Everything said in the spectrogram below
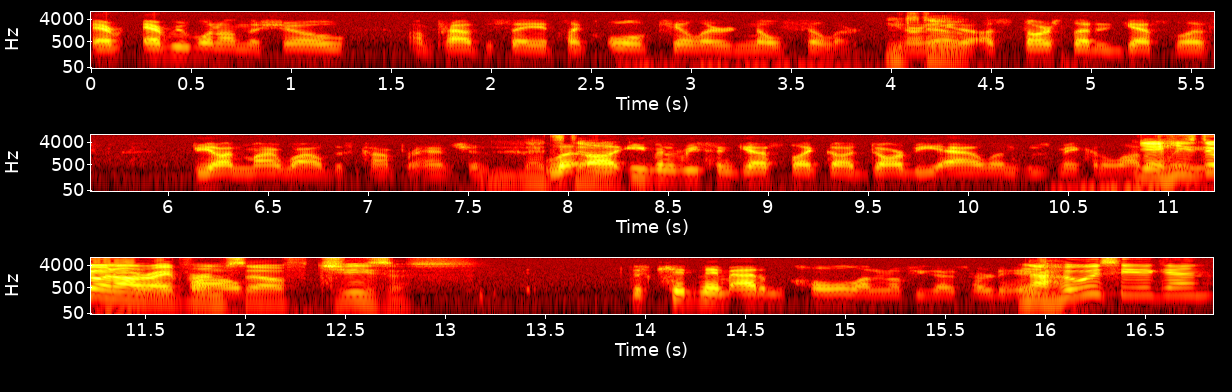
ev- everyone on the show, I'm proud to say, it's like all killer, no filler. You know what I mean? A star-studded guest list beyond my wildest comprehension. That's Le- uh, even recent guests like uh, Darby Allin, who's making a lot. Yeah, of he's doing all right for himself. Jesus. This kid named Adam Cole. I don't know if you guys heard of him. Now who is he again?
